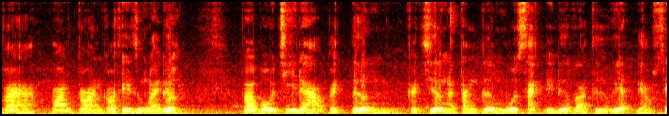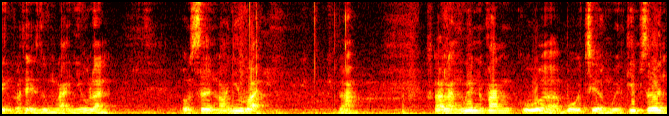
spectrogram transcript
và hoàn toàn có thể dùng lại được và Bộ chỉ đạo các tường các trường là tăng cường mua sách để đưa vào thư viện để học sinh có thể dùng lại nhiều lần. Ông Sơn nói như vậy. Đó. Đó là nguyên văn của Bộ trưởng Nguyễn Kim Sơn.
